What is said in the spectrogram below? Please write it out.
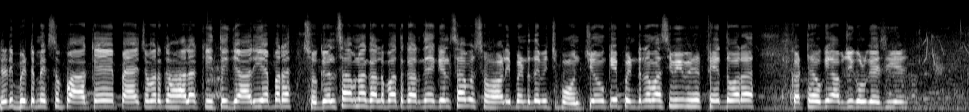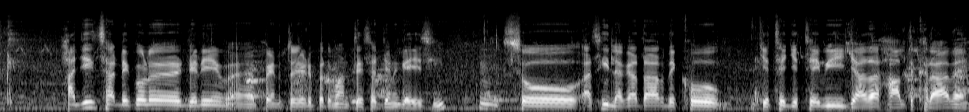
ਜਿਹੜੀ ਬਿਟ ਮਿਕਸ ਪਾ ਕੇ ਪੈਚ ਵਰਕ ਹਾਲਾ ਕੀਤੀ ਜਾ ਰਹੀ ਹੈ, ਪਰ ਸੋ ਗਿੱਲ ਸਾਹਿਬ ਨਾਲ ਗੱਲਬਾਤ ਕਰਦੇ ਹਾਂ। ਗਿੱਲ ਸਾਹਿਬ, ਸੋਹਾਲੀ ਪਿੰਡ ਦੇ ਵਿੱਚ ਪਹੁੰਚੇ ਹੋ ਕਿ ਪਿੰਡ ਨਿਵਾਸੀ ਵੀ ਫਿਰ ਦੁਬਾਰਾ ਇਕੱਠੇ ਹੋ ਕੇ ਆਪ ਜੀ ਕੋਲ ਗਏ ਸੀਗੇ? ਹਾਂਜੀ ਸਾਡੇ ਕੋਲ ਜਿਹੜੇ ਪਿੰਡ ਤੋਂ ਜਿਹੜੇ ਪਦਵੰਤੇ ਸੱਜਣ ਗਏ ਸੀ। ਸੋ ਅਸੀਂ ਲਗਾਤਾਰ ਦੇਖੋ ਜਿੱਥੇ ਜਿੱਥੇ ਵੀ ਜ਼ਿਆਦਾ ਹਾਲਤ ਖਰਾਬ ਹੈ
